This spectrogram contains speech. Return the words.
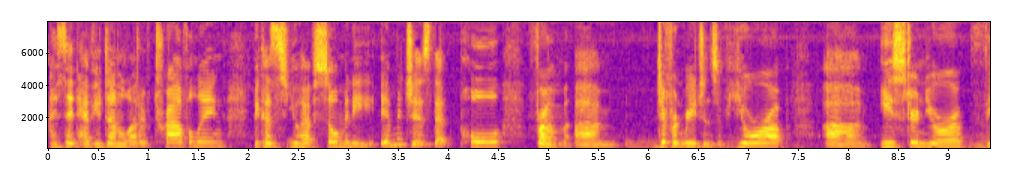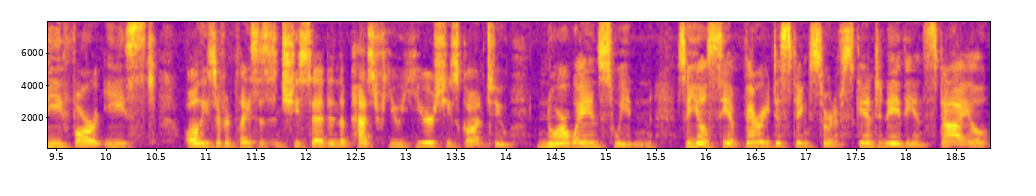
I said, Have you done a lot of traveling? Because you have so many images that pull from um, different regions of Europe, um, Eastern Europe, the Far East, all these different places. And she said in the past few years, she's gone to Norway and Sweden. So you'll see a very distinct sort of Scandinavian style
